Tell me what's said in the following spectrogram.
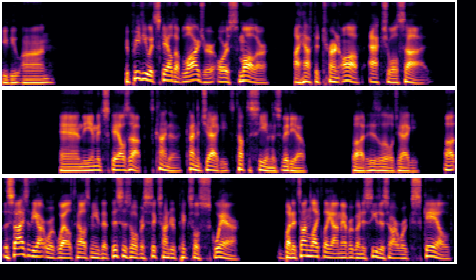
preview on. To preview it scaled up larger or smaller, I have to turn off actual size. And the image scales up. It's kind of kind of jaggy. It's tough to see in this video, but it is a little jaggy. Uh, the size of the artwork well tells me that this is over 600 pixels square, but it's unlikely I'm ever going to see this artwork scaled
